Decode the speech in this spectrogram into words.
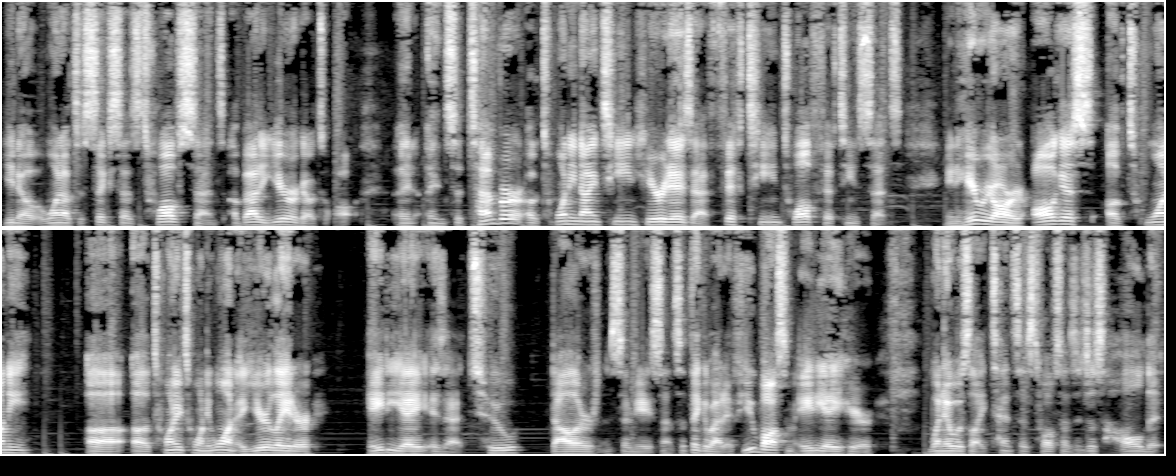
You know, it went up to six cents, 12 cents about a year ago to all in, in September of 2019, here it is at 15, 12, 15 cents. And here we are in August of 20, uh, uh, 2021, a year later, ADA is at $2.78. So think about it. If you bought some ADA here when it was like 10 cents, 12 cents, and just held it,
